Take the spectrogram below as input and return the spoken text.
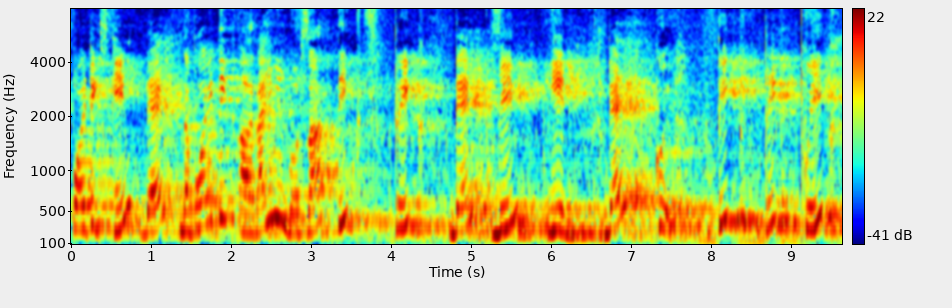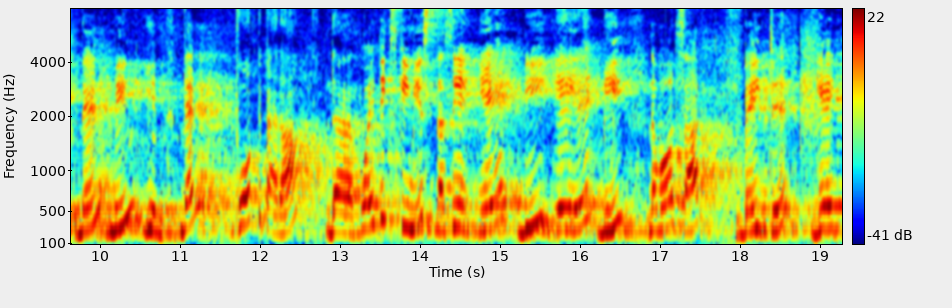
poetic scheme. Then the poetic uh, rhyming words are thick, trick, then win, in. Then thick, trick, quick, then win, in. Then fourth para, the poetic scheme is the same. A, B, A, A, B. The words are bait, gate,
